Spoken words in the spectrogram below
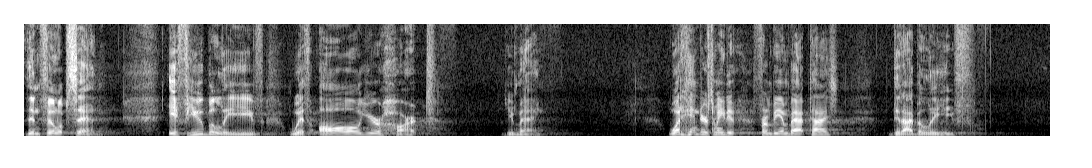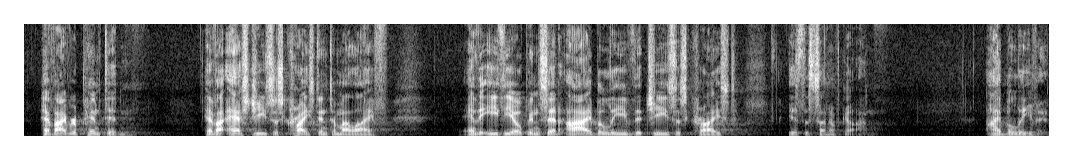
Then Philip said, If you believe with all your heart, you may. What hinders me to, from being baptized? Did I believe? Have I repented? Have I asked Jesus Christ into my life? And the Ethiopian said, I believe that Jesus Christ is the Son of God. I believe it.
